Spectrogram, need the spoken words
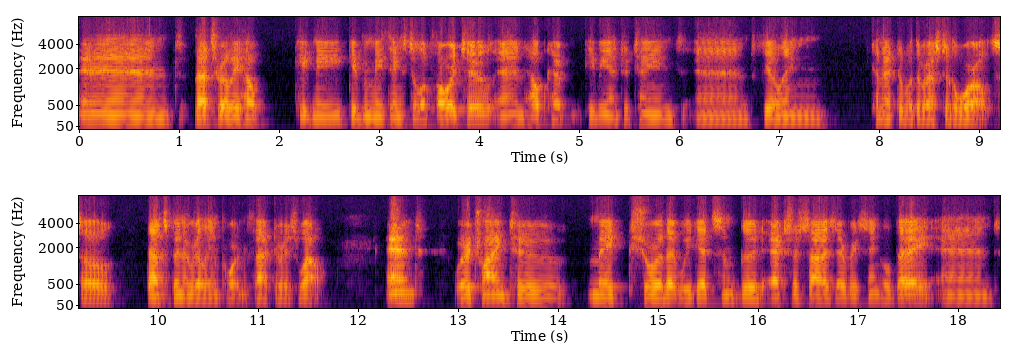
And that's really helped keep me giving me things to look forward to and help kept, keep me entertained and feeling connected with the rest of the world. So that's been a really important factor as well. And we're trying to make sure that we get some good exercise every single day and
